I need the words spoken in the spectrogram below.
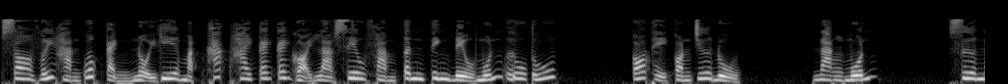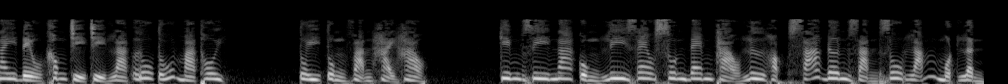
so với hàn quốc cảnh nội kia mặt khác hai cái cái gọi là siêu phàm tân tinh đều muốn ưu tú, có thể còn chưa đủ, nàng muốn, xưa nay đều không chỉ chỉ là ưu tú mà thôi, tùy tùng vạn hải hào, Kim Di Na cùng Li Gieo Sun đem thảo lư học xã đơn giản du lãm một lần.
